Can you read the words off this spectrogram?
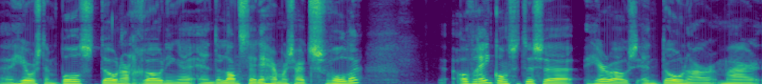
Uh, Heroes ten Bos, Donar Groningen en de Landsteden Hemmers uit Zwolle. Overeenkomsten tussen Heroes en Donar, maar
